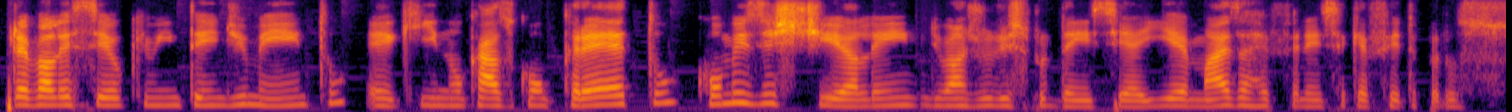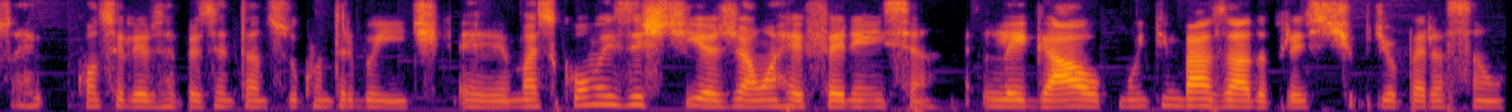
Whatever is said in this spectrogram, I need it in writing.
prevaleceu que o entendimento é que, no caso concreto, como existia, além de uma jurisprudência, aí é mais a referência que é feita pelos conselheiros representantes do contribuinte, é, mas como existia já uma referência legal muito embasada para esse tipo de operação,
